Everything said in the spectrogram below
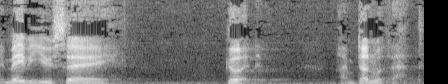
And maybe you say, Good, I'm done with that.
